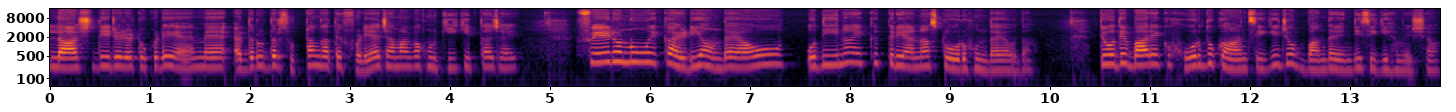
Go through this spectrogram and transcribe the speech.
ਲਾਸ਼ ਦੇ ਜਿਹੜੇ ਟੁਕੜੇ ਐ ਮੈਂ ਇੱਧਰ ਉੱਧਰ ਸੁੱਟਾਂਗਾ ਤੇ ਫੜਿਆ ਜਾਵਾਂਗਾ, ਹੁਣ ਕੀ ਕੀਤਾ ਜਾਏ? ਫਿਰ ਉਹਨੂੰ ਇੱਕ ਆਈਡੀਆ ਆਉਂਦਾ ਆ, ਉਹ, ਉਹਦੀ ਨਾ ਇੱਕ ਕਰਿਆਨਾ ਸਟੋਰ ਹੁੰਦਾ ਆ ਉਹਦਾ। ਤੇ ਉਹਦੇ ਬਾਹਰ ਇੱਕ ਹੋਰ ਦੁਕਾਨ ਸੀਗੀ ਜੋ ਬੰਦ ਰਹਿੰਦੀ ਸੀਗੀ ਹਮੇਸ਼ਾ।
